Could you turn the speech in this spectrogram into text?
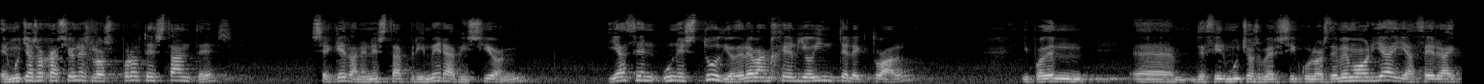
En muchas ocasiones los protestantes se quedan en esta primera visión y hacen un estudio del Evangelio intelectual y pueden eh, decir muchos versículos de memoria y hacer eh,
